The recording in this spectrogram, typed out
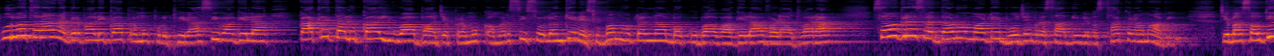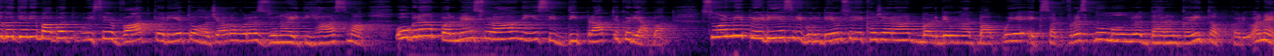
પૂર્વ થરા નગરપાલિકા પ્રમુખ પૃથ્વીરાજસિંહ વાઘેલા કાંકરે તાલુકા યુવા ભાજપ પ્રમુખ અમરસિંહ સોલંકી અને શુભમ હોટલના બકુબા વાઘેલા વડા દ્વારા સમગ્ર શ્રદ્ધાળુઓ માટે ભોજન પ્રસાદની વ્યવસ્થા કરવામાં આવી. જેમાં સૌથી અગત્યની બાબત વિશે વાત કરીએ તો હજારો વર્ષ જૂના ઇતિહાસમાં ઓગણા પરમેશ્વરાની સિદ્ધિ પ્રાપ્ત કર્યા બાદ સોળમી પેઢીએ શ્રી ગુરુદેવ શ્રી એક હજાર આઠ બળદેવનાથ બાપુએ એકસઠ વર્ષનું મૌન વ્રત ધારણ કરી તપ કર્યું અને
